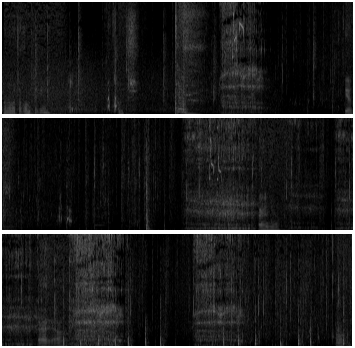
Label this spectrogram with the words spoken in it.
Wollen wir mal da runtergehen? Kommt. Hier ist. Geil hier. Ja, ja. Mal kurz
